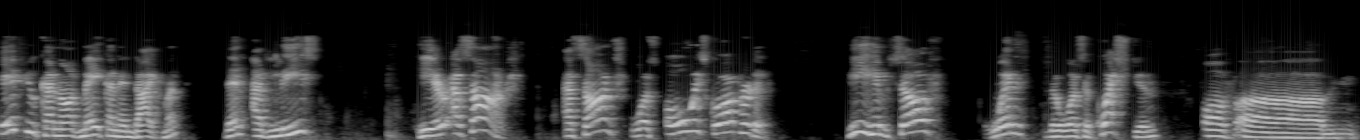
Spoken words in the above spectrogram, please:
If you cannot make an indictment, then at least hear Assange. Assange was always cooperative. He himself, when there was a question of um,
